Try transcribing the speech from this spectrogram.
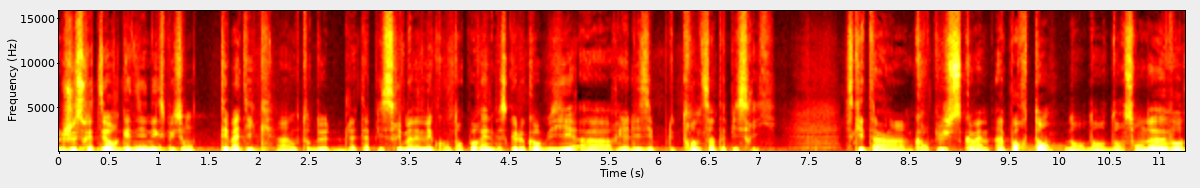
Je souhaitais organiser une exposition thématique hein, autour de, de, la tapisserie moderne et contemporaine, parce que Le Corbusier a réalisé plus de 35 tapisseries ce qui est un corpus quand même important dans, son œuvre,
